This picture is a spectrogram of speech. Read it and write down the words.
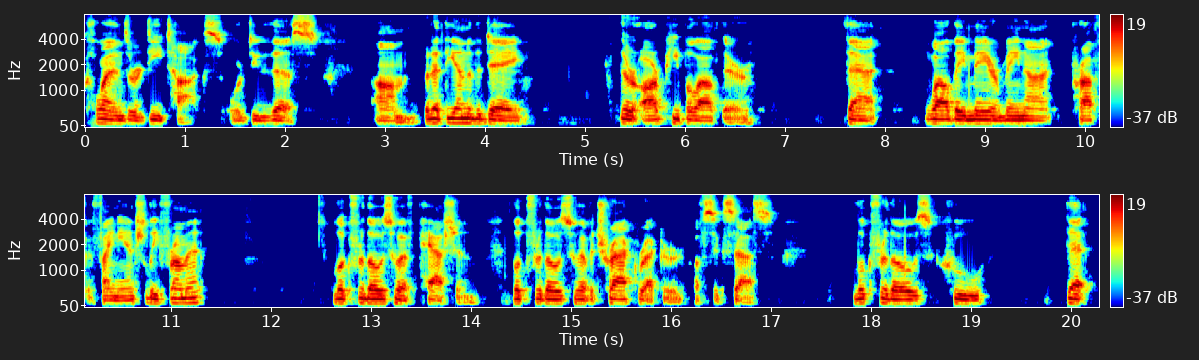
cleanse or a detox or do this. Um, but at the end of the day, there are people out there that, while they may or may not profit financially from it, look for those who have passion, look for those who have a track record of success, look for those who that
